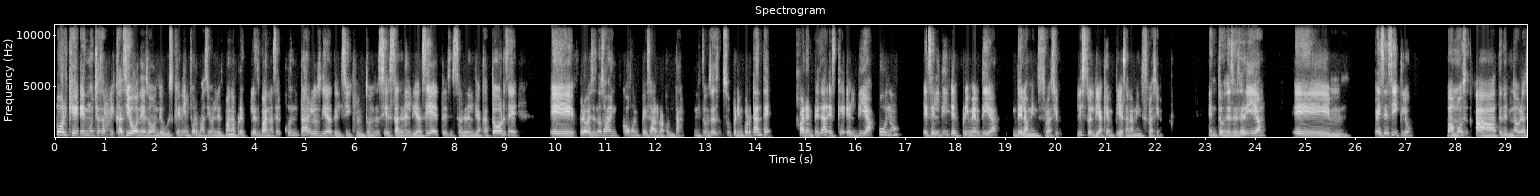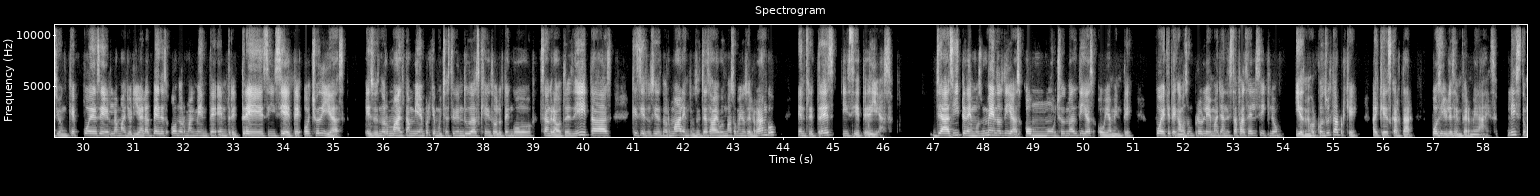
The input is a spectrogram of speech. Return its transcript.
porque en muchas aplicaciones o donde busquen información les van a, les van a hacer contar los días del ciclo. Entonces, si estás en el día 7, si estás en el día 14, eh, pero a veces no saben cómo empezarlo a contar. Entonces, súper importante para empezar es que el día 1 es el, el primer día de la menstruación. Listo, el día que empieza la menstruación. Entonces, ese día, em, ese ciclo, vamos a tener una duración que puede ser la mayoría de las veces o normalmente entre 3 y 7, 8 días. Eso es normal también porque muchas tienen dudas que solo tengo sangrado tres días, que si eso sí es normal, entonces ya sabemos más o menos el rango entre 3 y 7 días. Ya si tenemos menos días o muchos más días, obviamente puede que tengamos un problema ya en esta fase del ciclo y es mejor consultar porque hay que descartar posibles enfermedades. Listo.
